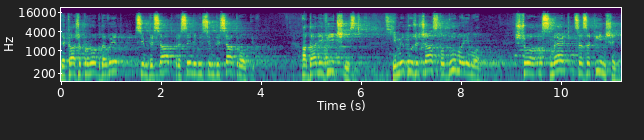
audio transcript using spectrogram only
як каже пророк Давид, 70 при силі 80 років, а далі вічність. І ми дуже часто думаємо, що смерть це закінчення.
